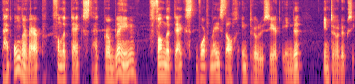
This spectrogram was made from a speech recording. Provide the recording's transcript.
Het onderwerp van de tekst, het probleem, van de tekst wordt meestal geïntroduceerd in de introductie.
